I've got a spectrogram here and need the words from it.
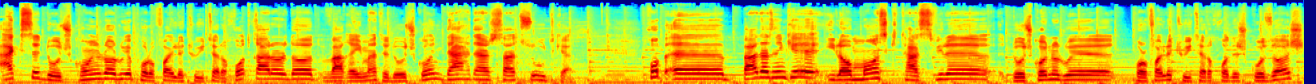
عکس دوج کوین را روی پروفایل توییتر خود قرار داد و قیمت دوج کوین 10 درصد صعود کرد. خب بعد از اینکه ایلان ماسک تصویر دوج کوین رو روی پروفایل توییتر خودش گذاشت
